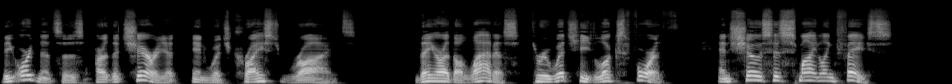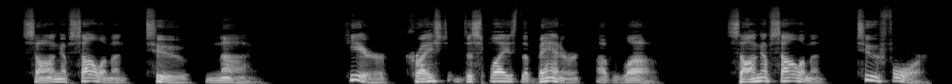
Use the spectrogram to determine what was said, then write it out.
The ordinances are the chariot in which Christ rides. They are the lattice through which he looks forth and shows his smiling face. Song of Solomon 2 9. Here, Christ displays the banner of love. Song of Solomon 2 4.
